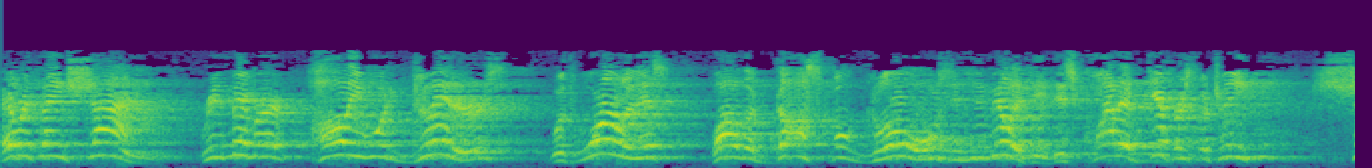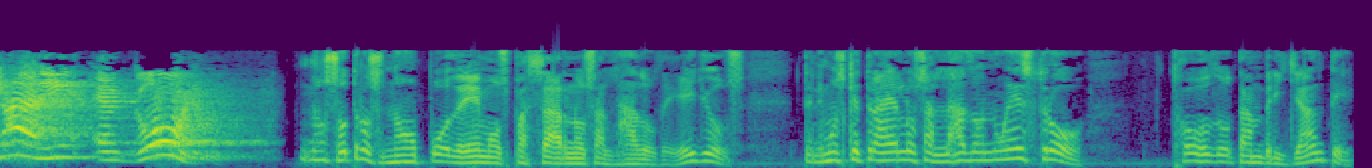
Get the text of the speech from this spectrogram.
Everything's shining. Remember, Hollywood glitters with worldliness while the gospel glows in humility. There's quite a difference between shining and glowing. Nosotros no podemos pasarnos al lado de ellos. Tenemos que traerlos al lado nuestro. Todo tan brillante.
